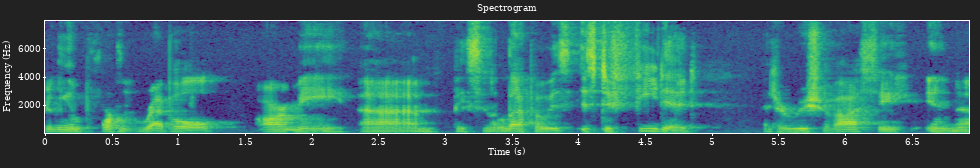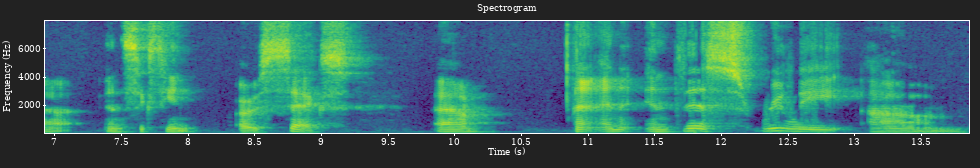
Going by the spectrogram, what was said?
really important rebel army um, based in Aleppo is, is defeated at Arushavasi in uh, in 1606, um, and, and, and this really um,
